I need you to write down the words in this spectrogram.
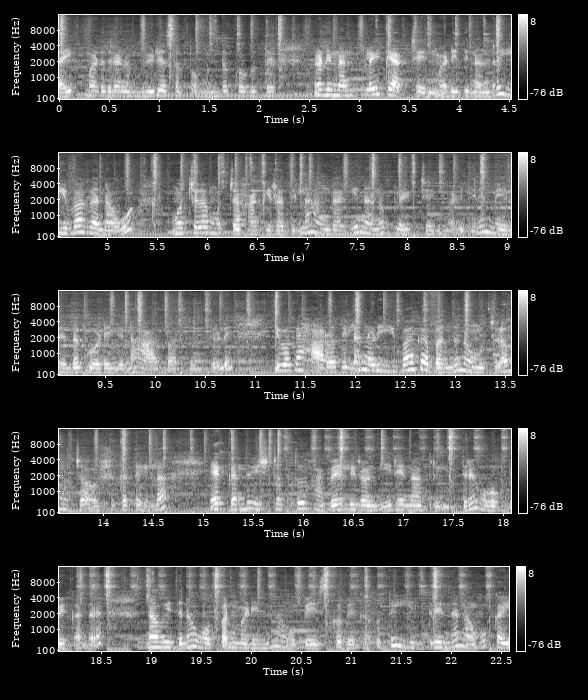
ಲೈಕ್ ಮಾಡಿದ್ರೆ ನಮ್ಮ ವಿಡಿಯೋ ಸ್ವಲ್ಪ ಮುಂದಕ್ಕೆ ಹೋಗುತ್ತೆ. ನೋಡಿ ನಾನು ಪ್ಲೇಟ್ ಯಾಕೆ ಚೇಂಜ್ ಮಾಡಿದ್ದೀನಿ ಅಂದರೆ ಇವಾಗ ನಾವು ಮುಚ್ಚಳ ಮುಚ್ಚ ಹಾಕಿರೋದಿಲ್ಲ. ಹಾಗಾಗಿ ನಾನು ಪ್ಲೇಟ್ ಚೇಂಜ್ ಮಾಡಿದ್ದೀನಿ. ಮೇಲೆಲ್ಲ ಗೋಡೆಗೆಲ್ಲ ಹಾರಬಾರ್ದು ಅಂತೇಳಿ ಇವಾಗ ಹಾರೋದಿಲ್ಲ. ನೋಡಿ, ಇವಾಗ ಬಂದು ನಾವು ಮುಚ್ಚಳ ಮುಚ್ಚೋ ಅವಶ್ಯಕತೆ ಇಲ್ಲ. ಯಾಕಂದರೆ ಇಷ್ಟೊತ್ತು ಹಬೆಯಲ್ಲಿರೋ ನೀರೇನಾದರೂ ಇದ್ದರೆ ಹೋಗಬೇಕಂದ್ರೆ ನಾವು ಇದನ್ನು ಓಪನ್ ಮಾಡಿನೂ ನಾವು ಬೇಯಿಸ್ಕೋಬೇಕಾಗುತ್ತೆ. ಇದರಿಂದ ನಾವು ಕೈ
